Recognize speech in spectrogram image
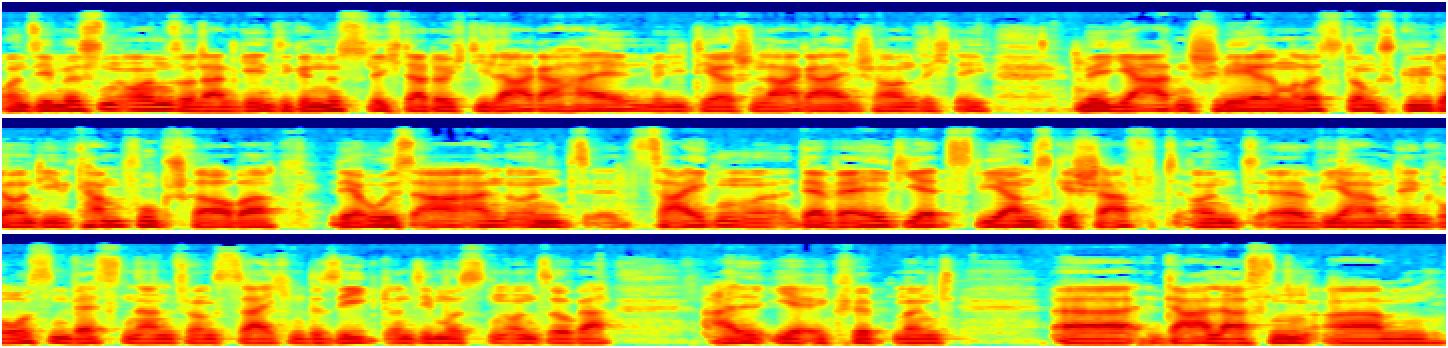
Und sie müssen uns, und dann gehen sie genüsslich da durch die Lagerhallen, militärischen Lagerhallen, schauen sich die milliardenschweren Rüstungsgüter und die Kampfhubschrauber der USA an und zeigen der Welt jetzt, wir haben es geschafft und äh, wir haben den großen Westen Anführungszeichen besiegt und sie mussten uns sogar all ihr Equipment äh, dalassen, ähm,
